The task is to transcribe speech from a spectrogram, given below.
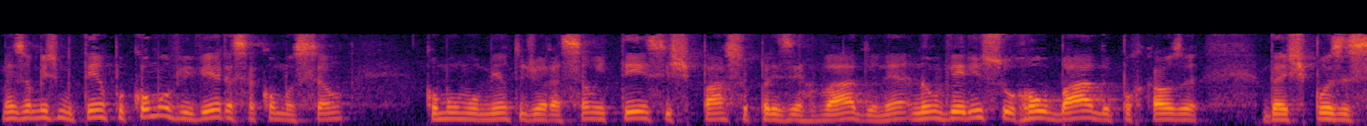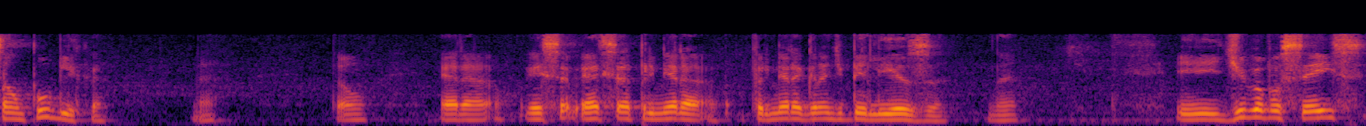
mas ao mesmo tempo, como viver essa comoção como um momento de oração e ter esse espaço preservado, né? não ver isso roubado por causa da exposição pública. Né? Então, era, essa, essa é a primeira, primeira grande beleza. Né? E digo a vocês,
